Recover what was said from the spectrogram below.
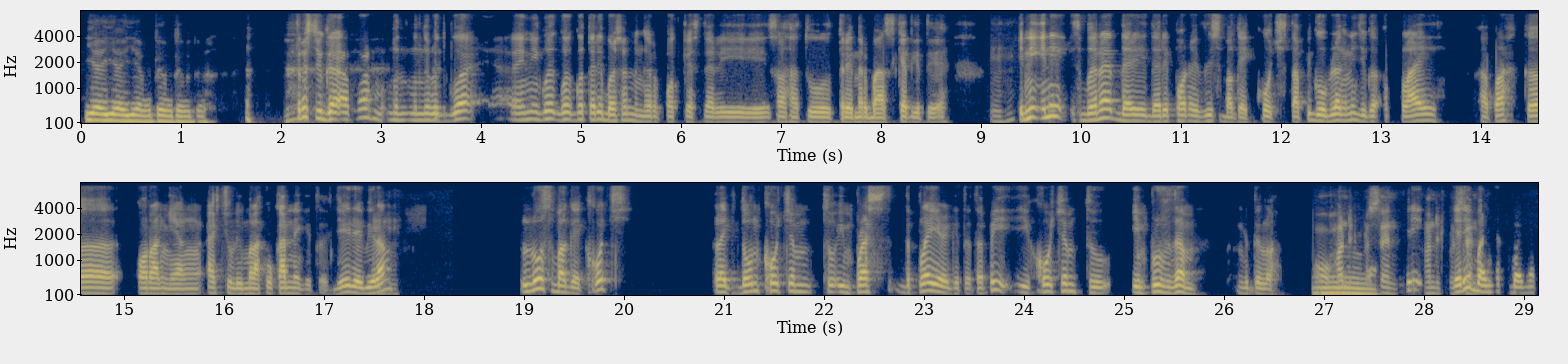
Iya iya iya betul betul betul. Terus juga apa? menurut gua ini gua gua, gua tadi barusan dengar podcast dari salah satu trainer basket gitu ya. Mm-hmm. Ini ini sebenarnya dari dari point of view sebagai coach, tapi gue bilang ini juga apply apa ke orang yang actually melakukannya gitu. Jadi dia bilang, mm-hmm. lu sebagai coach, like don't coach them to impress the player gitu, tapi you coach them to improve them gitu loh. Oh, 100%. 100%. Jadi, jadi banyak banyak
